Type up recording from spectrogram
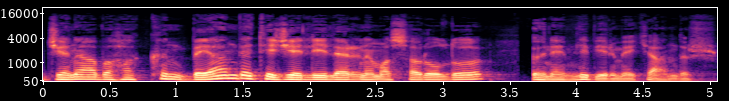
Cenab-ı Hakk'ın beyan ve tecellilerine mazhar olduğu önemli bir mekandır.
